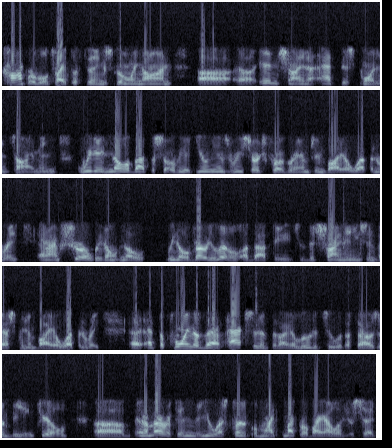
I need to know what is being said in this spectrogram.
comparable type of things going on uh, uh, in China at this point in time. And we didn't know about the Soviet Union's research programs in bioweaponry, and I'm sure we don't know we know very little about the the Chinese investment in bioweaponry. Uh, at the point of that accident that I alluded to, with a thousand being killed, uh, an American, the U.S. clinical microbiologist, said,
